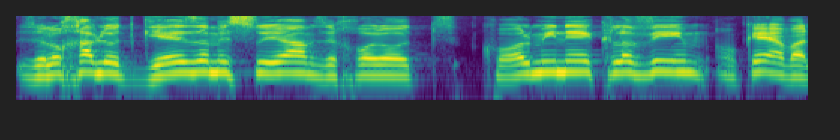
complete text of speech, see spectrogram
זה לא חייב להיות גזע מסוים, זה יכול להיות כל מיני כלבים, אוקיי? אבל...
